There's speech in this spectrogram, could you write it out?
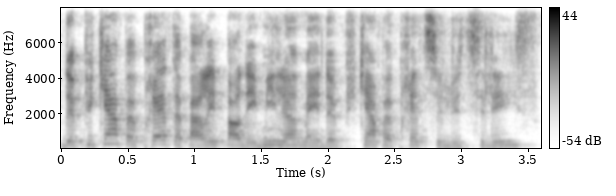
Depuis quand à peu près, tu as parlé de pandémie, là, mais depuis quand à peu près tu l'utilises?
